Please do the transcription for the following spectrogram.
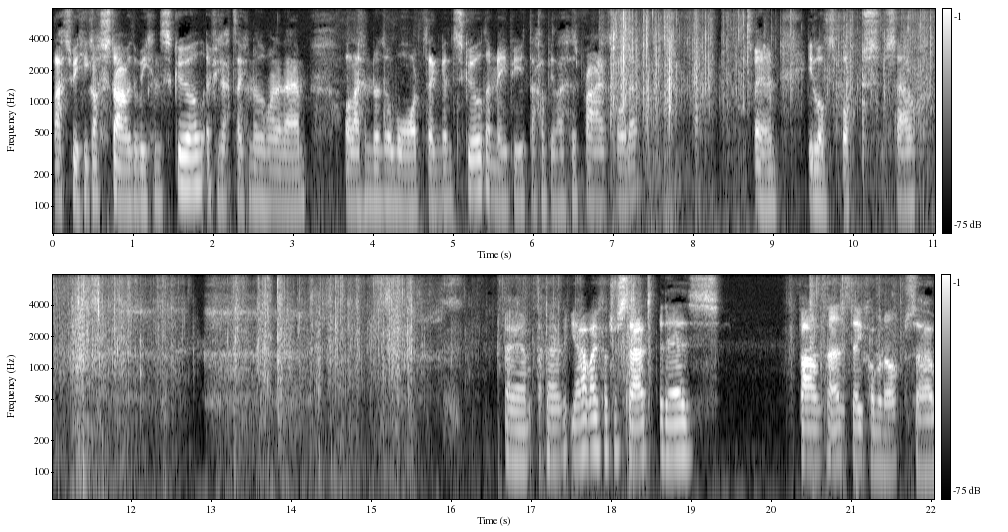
last week he got star of the week in school. If he gets like another one of them or like another award thing in school, then maybe that would be like his prize for it. Um, he loves books, so Um, and then, yeah, like I just said, it is Valentine's Day coming up, so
